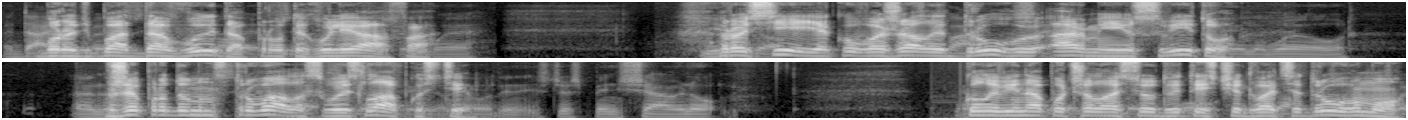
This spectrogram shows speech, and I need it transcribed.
боротьба Давида проти Голіафа. Росія, яку вважали другою армією світу, вже продемонструвала свої слабкості. Коли війна почалася у 2022-му,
